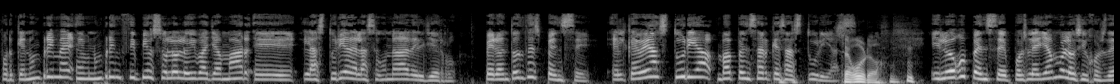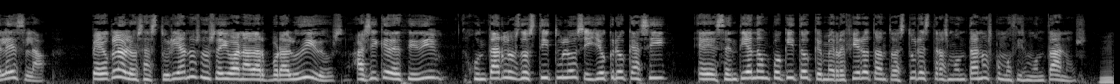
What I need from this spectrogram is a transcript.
porque en un, primer, en un principio solo lo iba a llamar eh, La Asturia de la Segunda Edad del Hierro. Pero entonces pensé, el que ve Asturia va a pensar que es Asturias. Seguro. Y luego pensé, pues le llamo Los hijos de Lesla. Pero claro, los asturianos no se iban a dar por aludidos, así que decidí juntar los dos títulos y yo creo que así eh, se entienda un poquito que me refiero tanto a astures trasmontanos como cismontanos, Mm.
